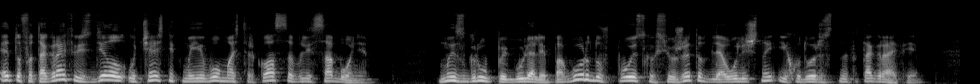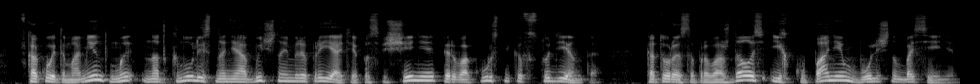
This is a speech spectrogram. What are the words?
Эту фотографию сделал участник моего мастер-класса в Лиссабоне. Мы с группой гуляли по городу в поисках сюжетов для уличной и художественной фотографии. В какой-то момент мы наткнулись на необычное мероприятие посвящение первокурсников студента, которое сопровождалось их купанием в уличном бассейне.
